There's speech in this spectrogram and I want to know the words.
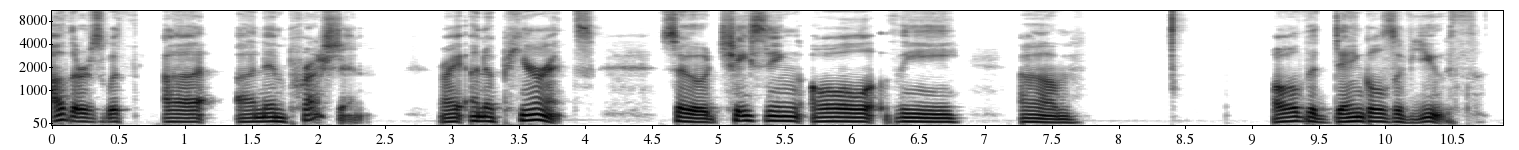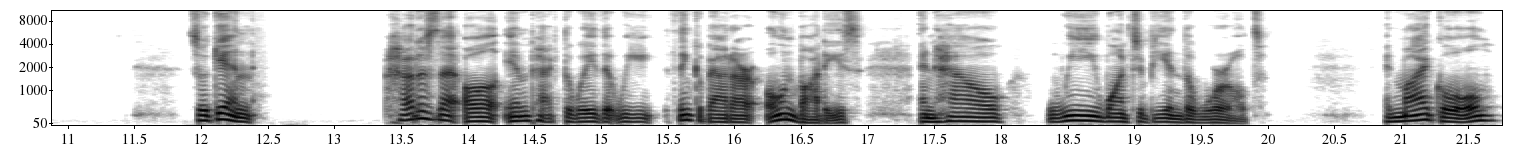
others with uh, an impression, right? An appearance. So chasing all the um, all the dangles of youth. So again, how does that all impact the way that we think about our own bodies and how we want to be in the world? And my goal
